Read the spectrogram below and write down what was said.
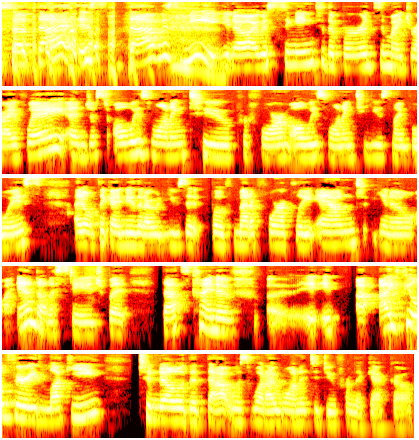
so that is that was me. You know, I was singing to the birds in my driveway and just always wanting to perform, always wanting to use my voice. I don't think I knew that I would use it both metaphorically and you know and on a stage, but that's kind of uh, it. it I, I feel very lucky to know that that was what I wanted to do from the get go.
